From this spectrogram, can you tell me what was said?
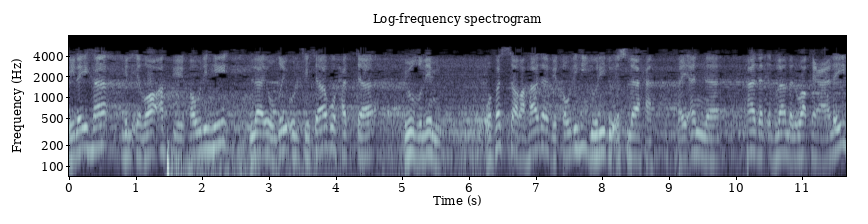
إليها بالإضاءة في قوله لا يضيء الكتاب حتى يظلم. وفسر هذا بقوله يريد إصلاحه أي أن هذا الإظلام الواقع عليه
